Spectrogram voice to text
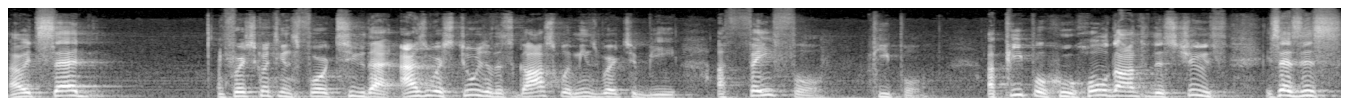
Now, it said in 1 Corinthians 4 2 that as we're stewards of this gospel, it means we're to be a faithful people, a people who hold on to this truth. It says this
